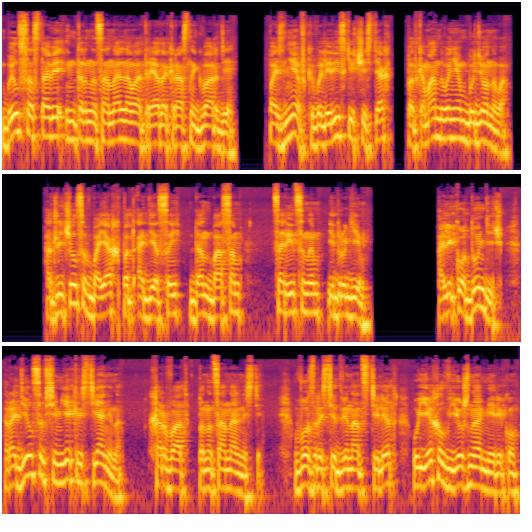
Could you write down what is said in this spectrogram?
был в составе интернационального отряда Красной гвардии, позднее в кавалерийских частях под командованием Буденова. Отличился в боях под Одессой, Донбассом, Царицыным и другим. Алико Дундич родился в семье крестьянина, хорват по национальности. В возрасте 12 лет уехал в Южную Америку,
